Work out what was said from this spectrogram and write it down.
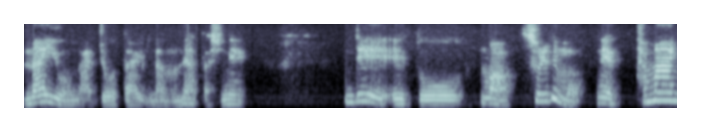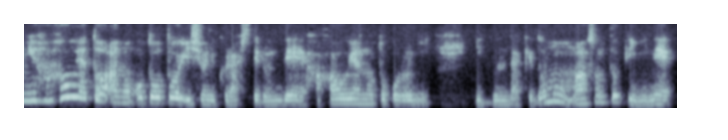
ないような状態なのね、私ね。で、えっ、ー、と、まあ、それでもね、たまに母親とあの弟を一緒に暮らしてるんで、母親のところに行くんだけども、まあ、その時にね、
